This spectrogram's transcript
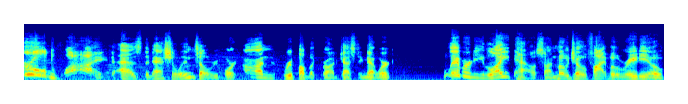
worldwide as the National Intel Report on Republic Broadcasting Network, Liberty Lighthouse on Mojo 50 Radio,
